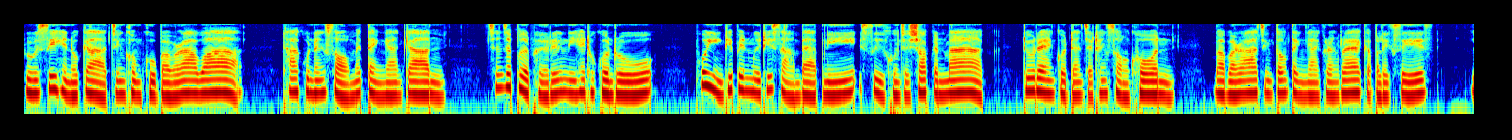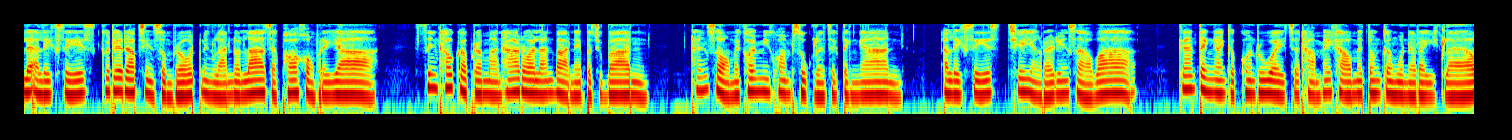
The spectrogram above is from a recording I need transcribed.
รูซี่เห็นโอกาสจึงข่มขู่บาบาร่าว่า ถ้าคุณทั้งสองไม่แต่งงานกัน ฉันจะเปิดเผยเรื่องนี้ให้ทุกคนรู้ ผู้หญิงที่เป็นมือที่สามแบบนี้สื่อควรจะชอบกันมาก ด้วยแรงกดดันจากทั้งสองคน บาบาร่าจึงต้องแต่งงานครั้งแรกกับอเล็กซิส และอเล็กซิสก็ได้รับสินสมรส 1 ล้านดอลลาร์จากพ่อของภรรยา ซึ่งเท่ากับประมาณ 500 ล้านบาทในปัจจุบัน ทั้งสองไม่ค่อยมีความสุขหลังจากแต่งงาน อเล็กซิสเชื่ออย่างไร้เดียงสาว่า การแต่งงานกับคนรวยจะทำให้เขาไม่ต้องกังวลอะไรอีกแล้ว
